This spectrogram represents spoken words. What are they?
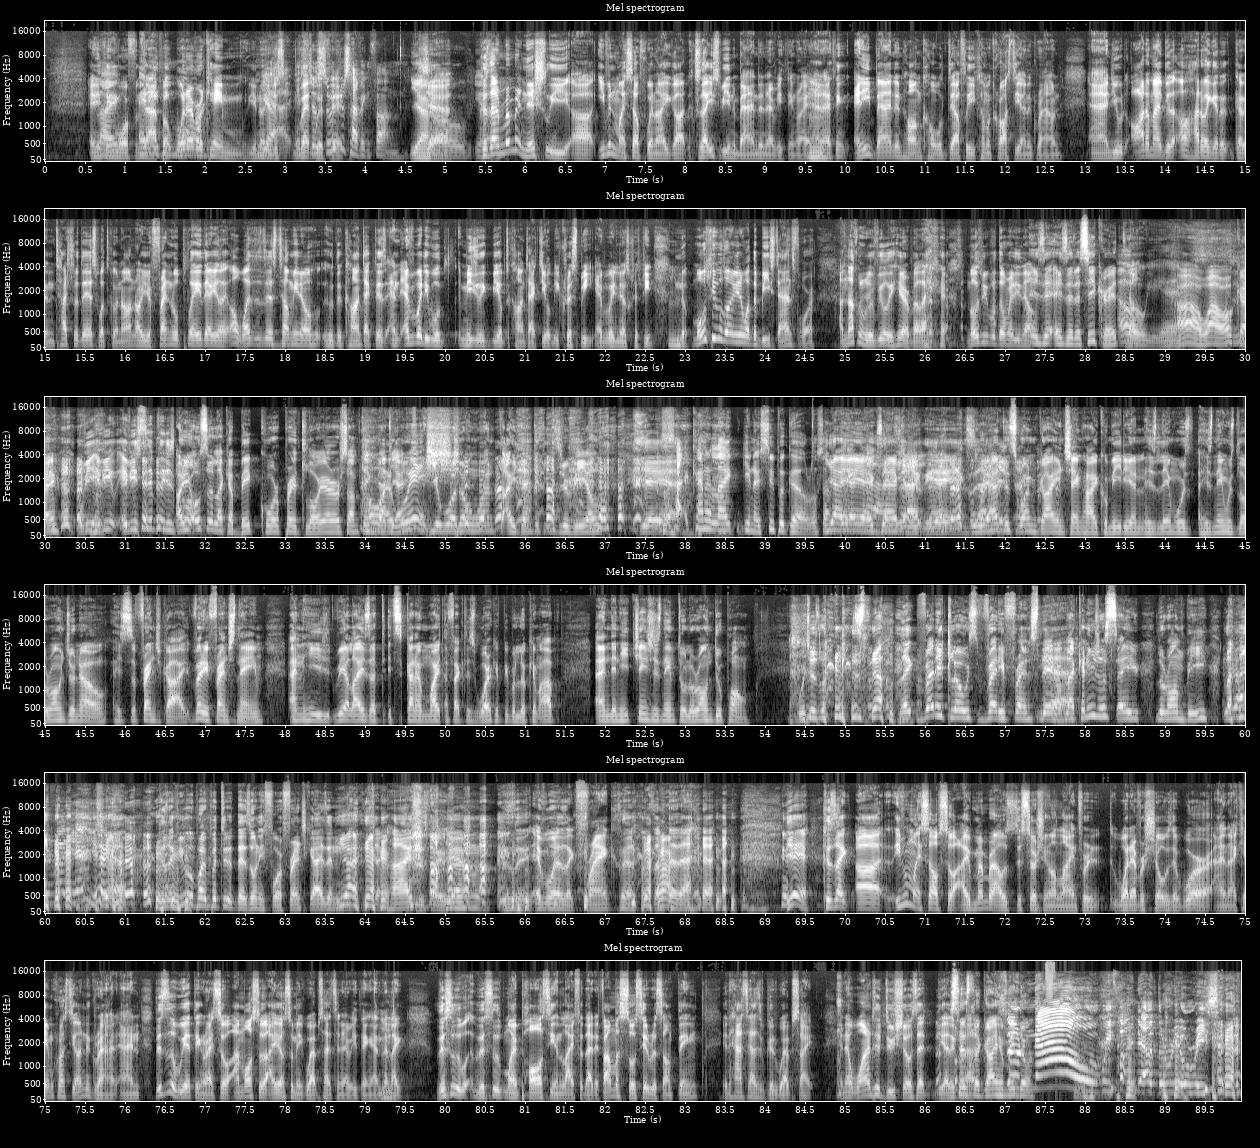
anything Like, more from that. But anything whatever came, you know, yeah, you just went just, with we it. were just having fun. Yeah. Yeah, So, because I remember initially, uh, even myself when I got, because I used to be in a band and everything, right? Mm. And I think any band in Hong Kong will definitely come across the underground, and you would automatically be like, "Oh, how do I get get in touch with this? What's going on?" Or your friend will play there. You're like, "Oh, what is this? Tell me, you know, who, who the contact is." And everybody will immediately be able to contact you. It'll be Crispy. Everybody knows Crispy. Mm. No, most people don't even know what the B stands for. I'm not going to reveal it here, but like most people don't really know. Is it is it a secret? Oh yeah. Oh wow. Okay. if you if you if you simply just Are you also like a big corporate lawyer or something? Oh, that I you, wish. you wouldn't want identities revealed. yeah yeah. kind of like you know Supergirl or something. Yeah, yeah, yeah, exactly. Exactly, yeah, yeah, exactly. We had this one guy in Shanghai, comedian. His name was his name was Laurent Junot. He's a French guy, very French name, and he realized that it's kind of might affect his work if people look him up, and then he changed his name to Laurent Dupont. Which is like, it's not- like very close, very French name. Yeah. Like, can you just say Laurent B? Like, Right, right, yeah, yeah, yeah. Because like people probably put two, there's only four French guys in Yeah, yeah. Shanghai. So it's probably him. There's, like, everyone is like Frank. something like that. yeah, because like uh, even myself. So I remember I was just searching online for whatever shows there were, and I came across the Underground. And this is a weird thing, right? So I'm also I also make websites and everything, and then like this is this is my policy in life that if I'm associated with something, it has to have a good website. And I wanted to do shows that the other says the guy who So made the. now we find out the real reason.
